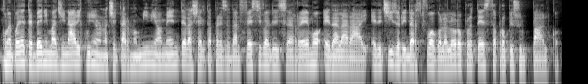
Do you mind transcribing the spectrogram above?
come potete ben immaginare, quindi non accettarono minimamente la scelta presa dal Festival di Sanremo e dalla RAI e decisero di dar sfogo alla loro protesta proprio sul palco.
